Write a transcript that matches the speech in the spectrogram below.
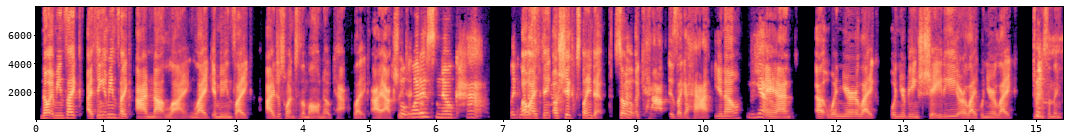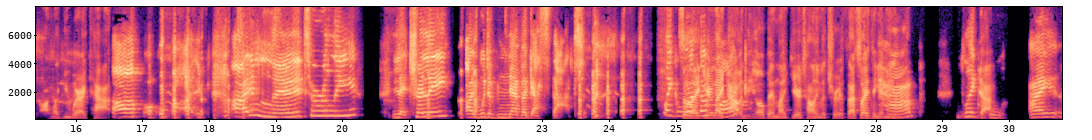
No, it means like I Oh. think it means like I'm not lying. Like it means like I just went to the mall, no cap. Like I actually But what no cap? Like what Oh, I think. Oh, she explained it. So Oh. a cap is like a hat, you know. yeah. And uh, when you're like when you're being shady or like when you're like doing something wrong, like you wear a cap. Oh my! I literally, literally, I would have never guessed that. like, So like you're like out in the open, like you're telling the truth. That's what I think it means. Like, Yeah. I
